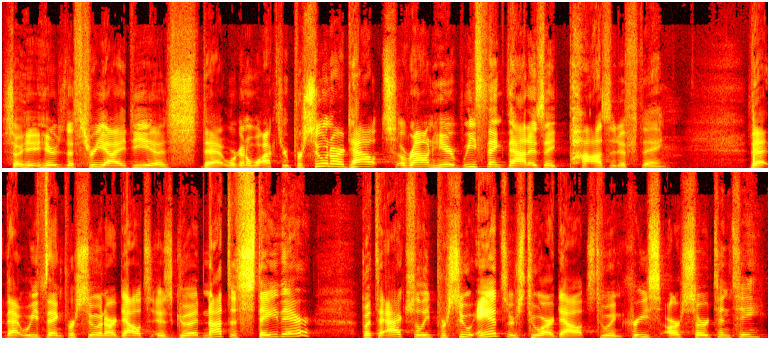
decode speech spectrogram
So here's the three ideas that we're going to walk through. Pursuing our doubts around here, we think that is a positive thing. That, that we think pursuing our doubts is good, not to stay there, but to actually pursue answers to our doubts to increase our certainty.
